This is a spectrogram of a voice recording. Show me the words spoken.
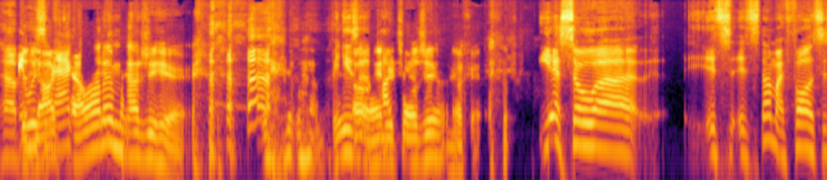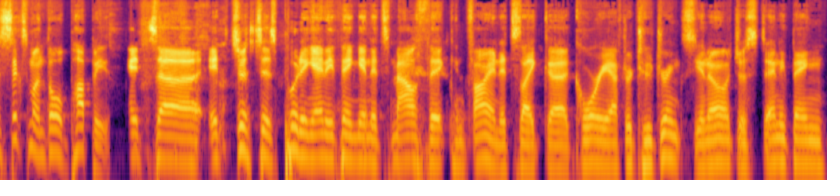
happening? It was dog act- tell on him. How'd you hear? oh, Andrew told you. Okay. Yeah. So uh, it's it's not my fault. It's a six month old puppy. It's uh it just is putting anything in its mouth it can find. It's like uh, Corey after two drinks, you know, just anything.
